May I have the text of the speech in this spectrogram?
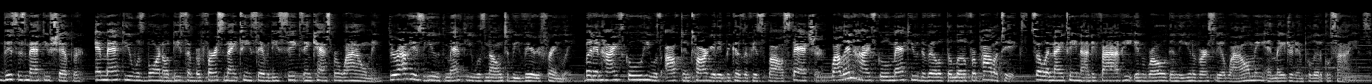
this is Matthew Shepard, and Matthew was born on December 1st, 1976 in Casper, Wyoming. Throughout his youth, Matthew was known to be very friendly, but in high school he was often targeted because of his small stature. While in high school, Matthew developed a love for politics, so in 1995 he enrolled in the University of Wyoming and majored in political science.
